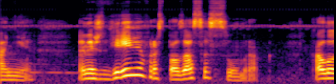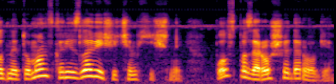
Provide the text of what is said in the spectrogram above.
Мухосрановка, Волчегоновка, Малые Депресняки. Перебирал Филин. «Ты что такое говоришь?» Не поняла Василиса, поглядывая на посох. Обычно ее посох предупреждал об опасности, которую заметил раньше нее, но тут черепуша молчала. «Прикидываю, как назвать хуторок», — усмехнулся Филин. В лесу слышались страшные завывания — а между деревьев расползался сумрак. Холодный туман, скорее зловещий, чем хищный, полз по заросшей дороге.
